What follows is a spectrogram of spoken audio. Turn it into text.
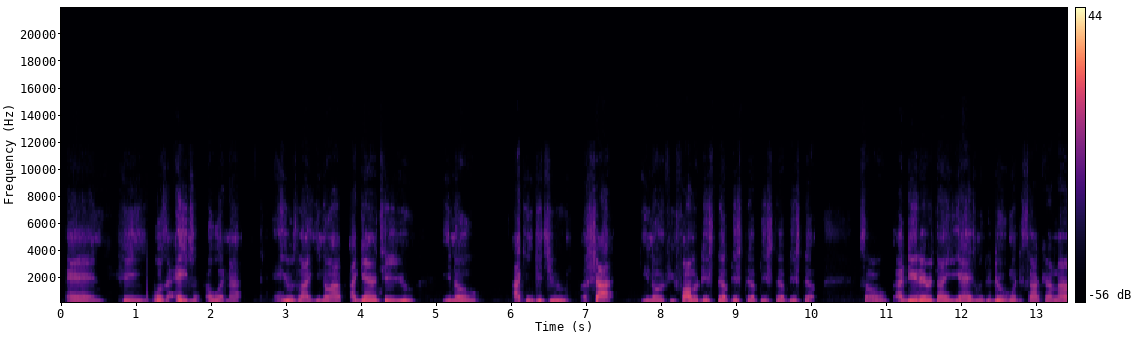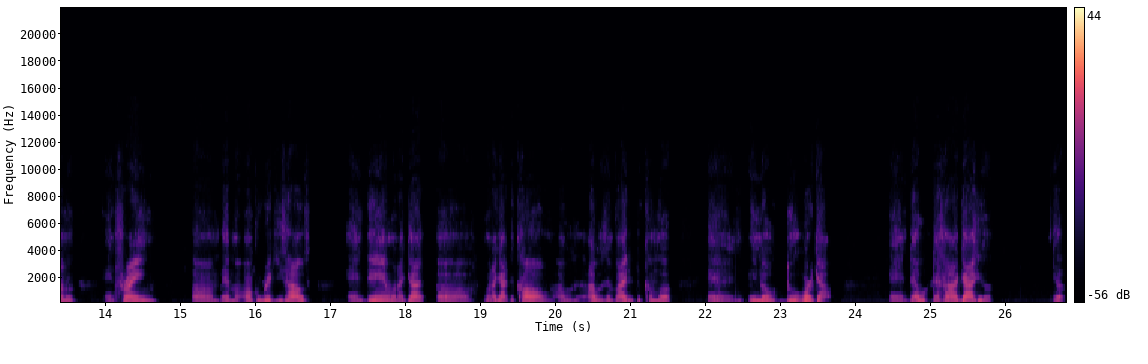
and he was an agent or whatnot. And he was like, you know, I, I guarantee you, you know, I can get you a shot, you know, if you follow this step, this step, this step, this step. So I did everything he asked me to do, went to South Carolina and trained um, at my Uncle Ricky's house. And then when I got uh, when I got the call, I was I was invited to come up and you know do a workout, and that that's how I got here. Yep.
